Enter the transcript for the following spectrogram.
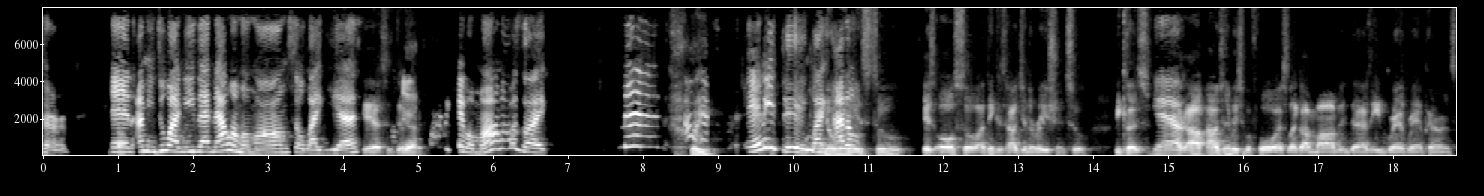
term. And I mean, do I need that now? I'm a mom, so like, yes. Yes, it's different. Yeah. When I became a mom, I was like, man, I Well, you- anything. Like, you know I what don't. it is too? It's also I think it's our generation too. Because Yeah. like our, our generation before us, like our moms and dads, and even grand grandparents,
